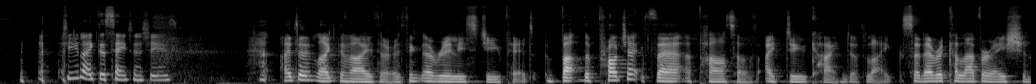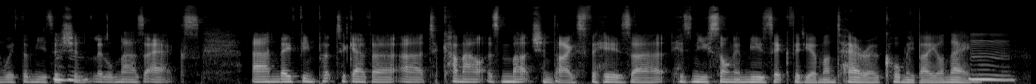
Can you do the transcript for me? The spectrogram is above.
do you like the Satan shoes? I don't like them either. I think they're really stupid. But the project they're a part of, I do kind of like. So they're a collaboration with the musician mm-hmm. Lil Nas X. And they've been put together uh, to come out as merchandise for his uh, his new song and music video, Montero, Call Me By Your Name. Mm.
